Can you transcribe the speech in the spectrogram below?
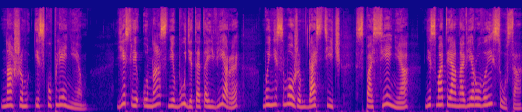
нашим искуплением. Если у нас не будет этой веры, мы не сможем достичь спасения, несмотря на веру в Иисуса,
